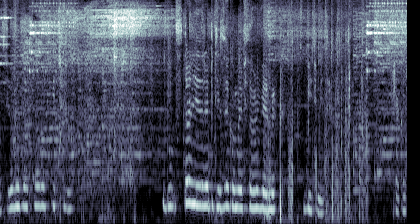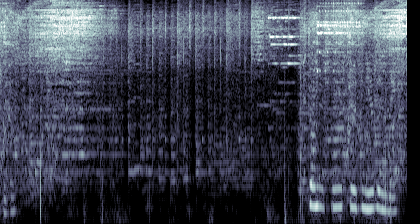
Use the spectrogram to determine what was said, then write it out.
Atıyoruz atıyoruz geçmiyor. Bu star lidere bitecek ama efsane vermek bitmedi. Şaka şaka. Bir tane efsane sırası niye verildi?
